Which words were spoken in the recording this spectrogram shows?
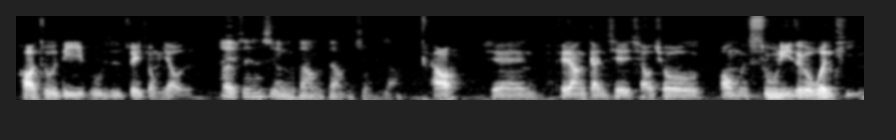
跨出第一步是最重要的。对，这件事情非常非常重要。好，先非常感谢小邱帮我们梳理这个问题。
